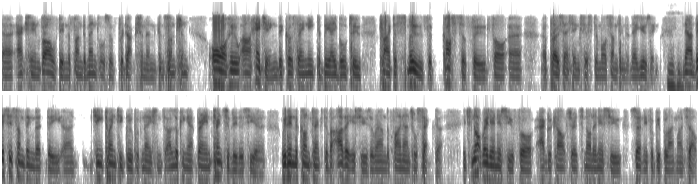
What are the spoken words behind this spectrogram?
uh, actually involved in the fundamentals of production and consumption, or who are hedging because they need to be able to try to smooth the costs of food for uh, a processing system or something that they're using. Mm-hmm. Now, this is something that the uh, G20 group of nations are looking at very intensively this year within the context of other issues around the financial sector. It's not really an issue for agriculture, it's not an issue certainly for people like myself.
